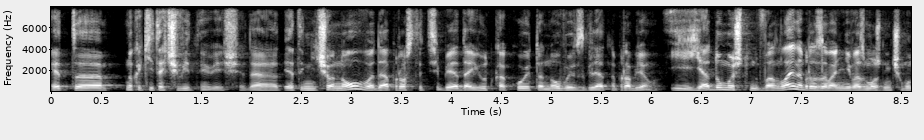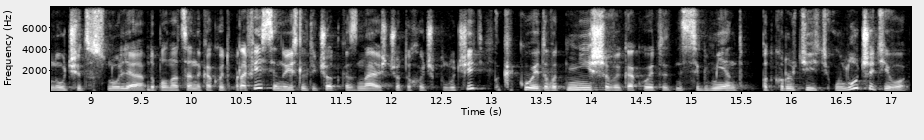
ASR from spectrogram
это, ну, какие-то очевидные вещи, да, это ничего нового, да, просто тебе дают какой-то новый взгляд на проблему. И я думаю, что в онлайн-образовании невозможно ничему научиться с нуля до полноценной какой-то профессии, но если ты четко знаешь, что ты хочешь получить, какой-то вот нишевый какой-то сегмент подкрутить, улучшить его,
